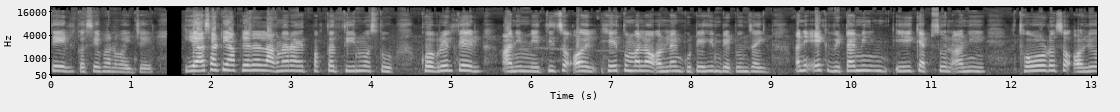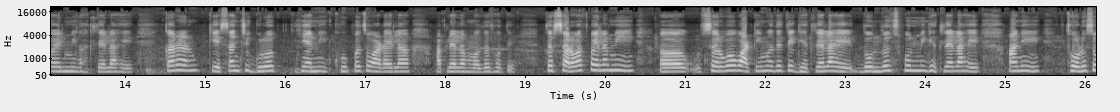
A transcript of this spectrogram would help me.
तेल कसे बनवायचे. यासाठी आपल्याला लागणार आहेत फक्त तीन वस्तू. खोबरेल तेल आणि मेथीचं ऑइल हे तुम्हाला ऑनलाईन कुठेही भेटून जाईल. आणि एक विटॅमिन ई कॅप्सूल आणि थोडंसं ऑलिव्ह ऑइल मी घातलेलं आहे. कारण केसांची ग्रोथ यांनी खूपच वाढायला आपल्याला मदत होते. तर सर्वात पहिला मी सर्व वाटीमध्ये ते घेतलेलं आहे. दोन दोन स्पून मी घेतलेलं आहे. आणि थोडंसं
